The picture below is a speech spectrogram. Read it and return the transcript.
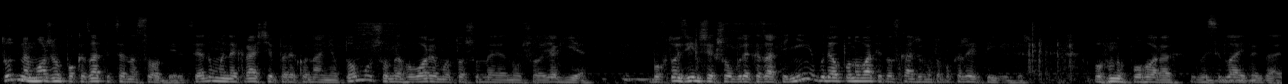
тут ми можемо показати це на собі. Це, я думаю, найкраще переконання в тому, що ми говоримо то, що ми, ну, що як є. Бо хтось інший, якщо буде казати ні, буде опонувати, то скажемо, то покажи, як ти їздиш. По, ну, по горах висідла і так далі.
